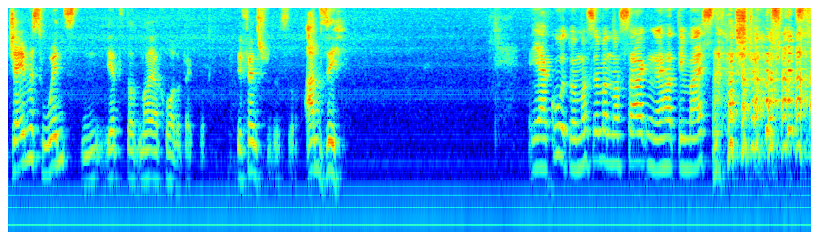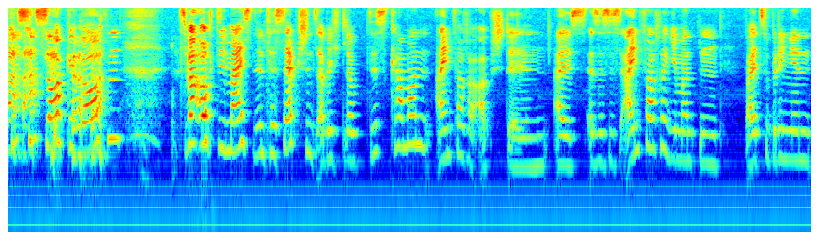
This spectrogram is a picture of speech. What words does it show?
Jameis Winston jetzt dort neuer Quarterback wird. Wie fändest du das so? An sich. Ja gut, man muss immer noch sagen, er hat die meisten Touchdowns letzte Saison geworfen. Zwar auch die meisten Interceptions, aber ich glaube, das kann man einfacher abstellen. Als, also es ist einfacher, jemanden beizubringen,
